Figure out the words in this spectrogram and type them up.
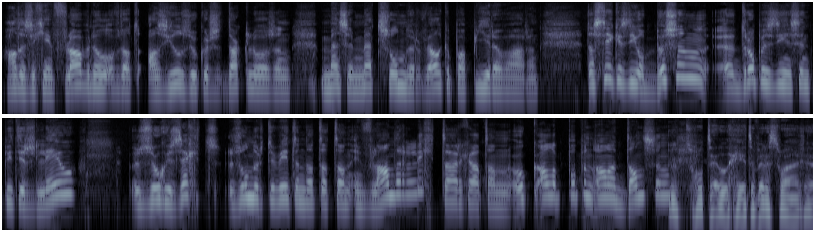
Hadden ze geen flauw benul of dat asielzoekers, daklozen, mensen met zonder welke papieren waren. Dan steken ze die op bussen, uh, droppen ze die in Sint-Pietersleeuw zo gezegd, zonder te weten dat dat dan in Vlaanderen ligt. Daar gaat dan ook alle poppen aan het dansen. Het hotel heette weliswaar uh,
